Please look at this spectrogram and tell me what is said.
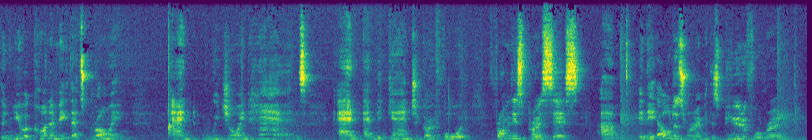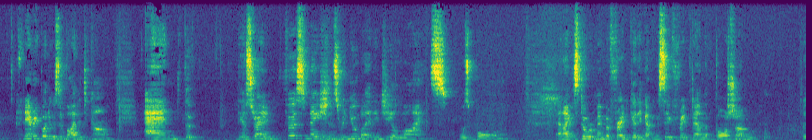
the new economy that's growing, and we joined hands and, and began to go forward. From this process, um, in the elders' room, in this beautiful room, and everybody was invited to come, and the, the Australian First Nations Renewable Energy Alliance was born. And I can still remember Fred getting up. You can see Fred down the bottom, the,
